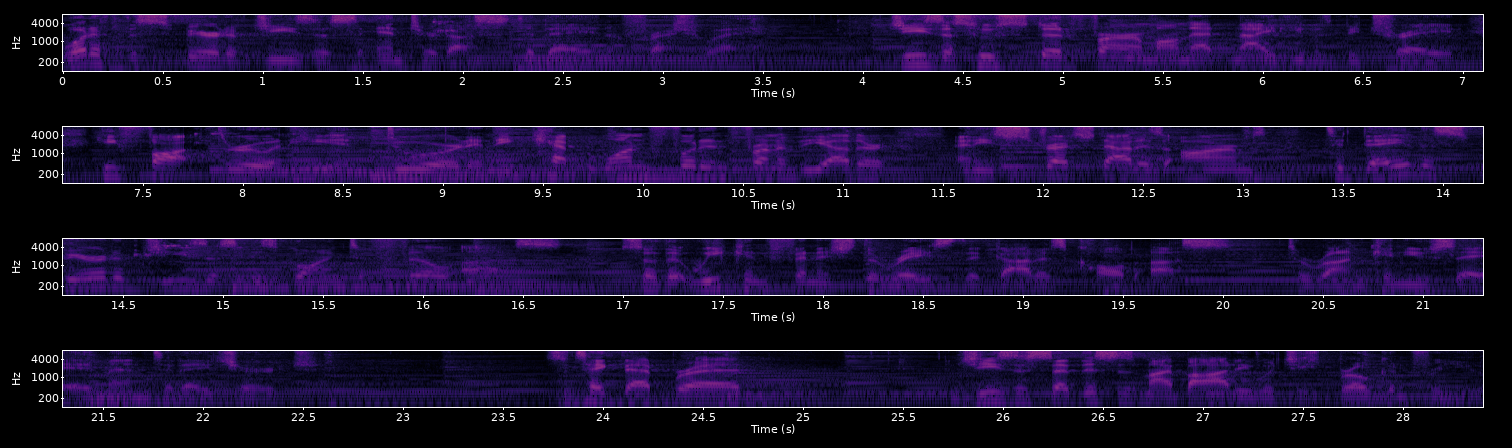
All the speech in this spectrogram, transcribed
what if the Spirit of Jesus entered us today in a fresh way? Jesus, who stood firm on that night he was betrayed, he fought through and he endured and he kept one foot in front of the other and he stretched out his arms. Today, the Spirit of Jesus is going to fill us so that we can finish the race that God has called us to run. Can you say amen today, church? So take that bread. Jesus said, This is my body, which is broken for you.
